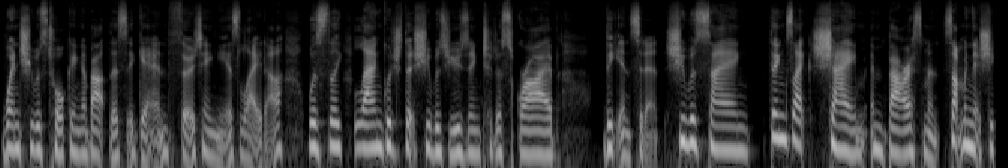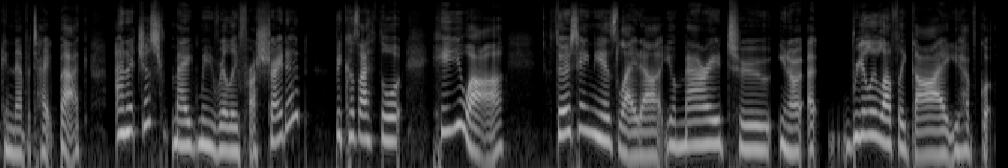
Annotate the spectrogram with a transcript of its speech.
when she was talking about this again 13 years later was the language that she was using to describe the incident. She was saying things like shame, embarrassment, something that she can never take back. And it just made me really frustrated because I thought, here you are. 13 years later, you're married to, you know, a really lovely guy. You have got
